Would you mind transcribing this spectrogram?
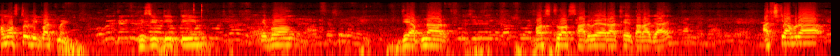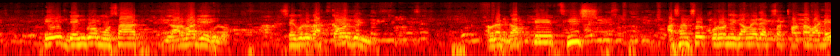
সমস্ত ডিপার্টমেন্ট ভিসিটি টিম এবং যে আপনার ফার্স্ট ওয়ার সার্ভেয়ার আছে, তারা যায়। আজকে আমরা এই ডেঙ্গু মশার লার্ভা যেগুলো, সেগুলোকে আটকাওয়ার জন্য আমরা গাপ্পি ফিশ আসানসোল পৌর নিগমের একশো ছটা ওয়ার্ডে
